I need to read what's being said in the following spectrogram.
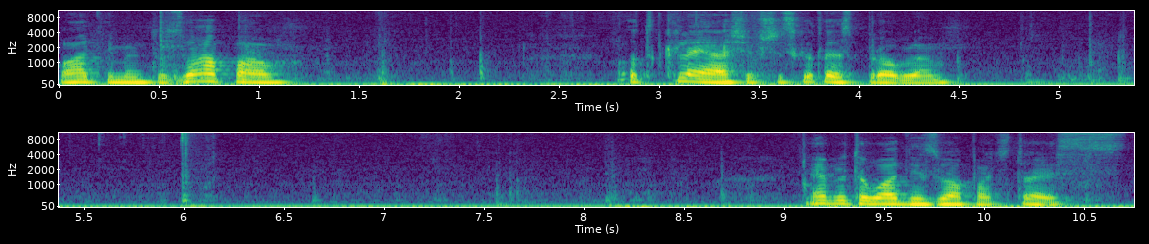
Ładnie bym to złapał. Odkleja się wszystko, to jest problem. Jakby to ładnie złapać, to jest...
